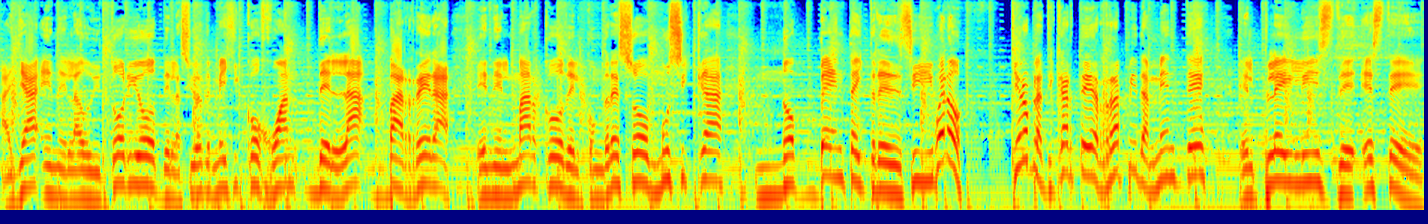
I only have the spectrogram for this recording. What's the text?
allá en el auditorio de la Ciudad de México Juan de la Barrera en el marco del Congreso Música 93. Y bueno, quiero platicarte rápidamente el playlist de este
